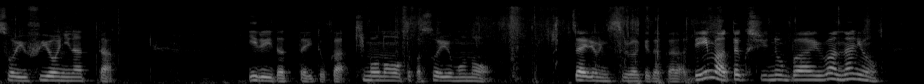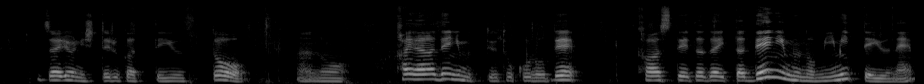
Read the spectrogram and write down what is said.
そういう不要になった衣類だったりとか着物とかそういうものを材料にするわけだから。で今私の場合は何を材料にしてるかっていうとあの貝原デニムっていうところで買わせていただいたデニムの耳っていうね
